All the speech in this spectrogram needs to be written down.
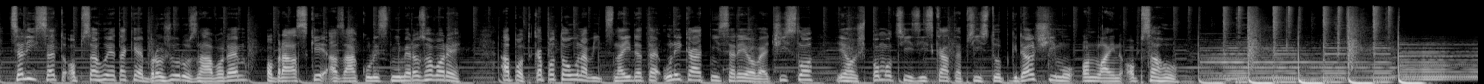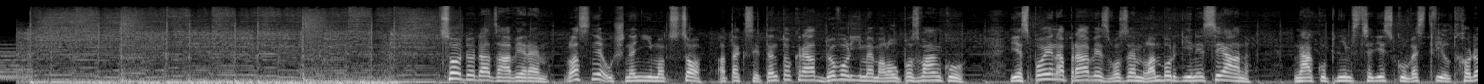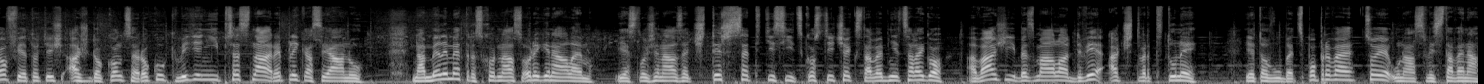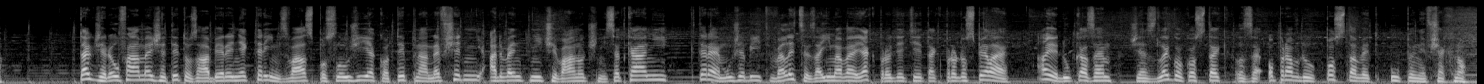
Celý set obsahuje také brožuru s návodem, obrázky a zákulisními rozhovory. A pod kapotou navíc najdete unikátní seriové číslo, jehož pomocí získáte přístup k dalšímu online obsahu. Co dodat závěrem? Vlastně už není moc co, a tak si tentokrát dovolíme malou pozvánku. Je spojena právě s vozem Lamborghini Sian. V nákupním středisku Westfield Chodov je totiž až do konce roku k vidění přesná replika Sianu. Na milimetr shodná s originálem. Je složená ze 400 tisíc kostiček stavebnice Lego a váží bezmála 2 a čtvrt tuny. Je to vůbec poprvé, co je u nás vystavena. Takže doufáme, že tyto záběry některým z vás poslouží jako tip na nevšední adventní či vánoční setkání, které může být velice zajímavé jak pro děti, tak pro dospělé. A je důkazem, že z Lego kostek lze opravdu postavit úplně všechno.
